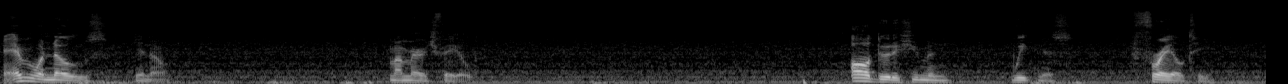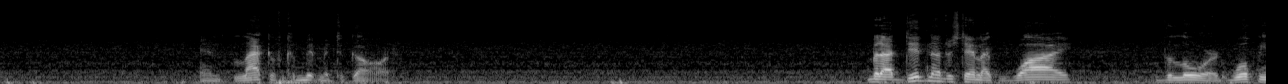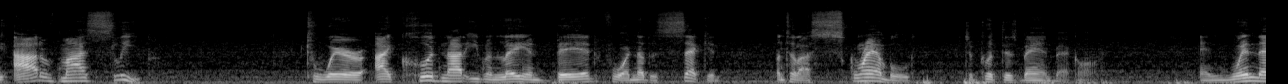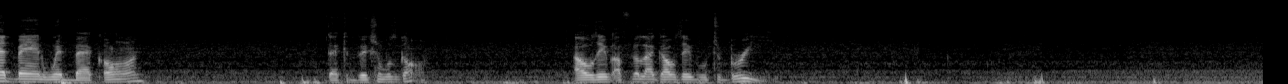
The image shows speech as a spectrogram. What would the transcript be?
Everyone knows, you know, my marriage failed. All due to human weakness, frailty, and lack of commitment to God. But I didn't understand like why the Lord woke me out of my sleep to where I could not even lay in bed for another second until I scrambled to put this band back on. And when that band went back on, that conviction was gone. I was able I feel like I was able to breathe.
